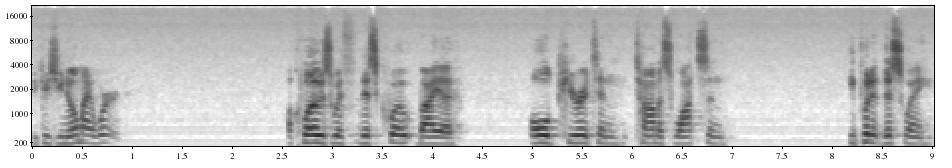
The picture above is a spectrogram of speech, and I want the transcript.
because you know my word. I'll close with this quote by a old Puritan Thomas Watson. He put it this way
